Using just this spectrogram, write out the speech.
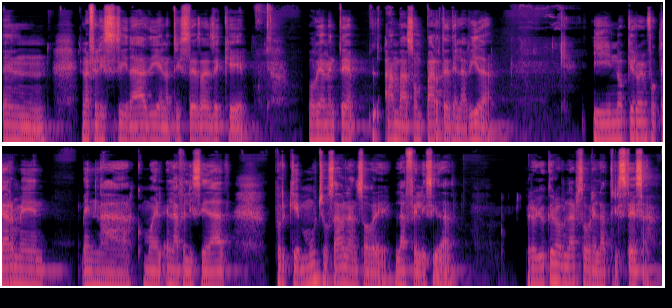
en la felicidad y en la tristeza es de que obviamente ambas son parte de la vida. Y no quiero enfocarme en, la, como en la felicidad porque muchos hablan sobre la felicidad, pero yo quiero hablar sobre la tristeza.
